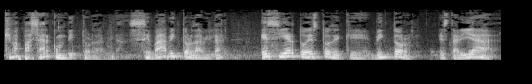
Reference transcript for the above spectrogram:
¿Qué va a pasar con Víctor Dávila? ¿Se va Víctor Dávila? ¿Es cierto esto de que Víctor estaría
